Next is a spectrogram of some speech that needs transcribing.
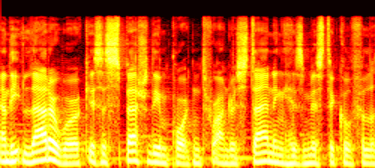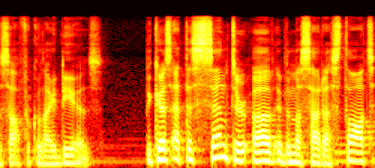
And the latter work is especially important for understanding his mystical philosophical ideas. Because at the center of Ibn Masarra's thought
